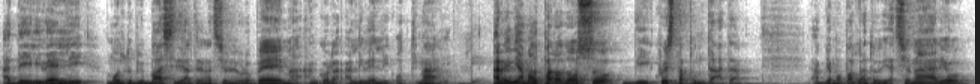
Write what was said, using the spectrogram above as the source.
a dei livelli molto più bassi di altre nazioni europee, ma ancora a livelli ottimali. Arriviamo al paradosso di questa puntata. Abbiamo parlato di azionario,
